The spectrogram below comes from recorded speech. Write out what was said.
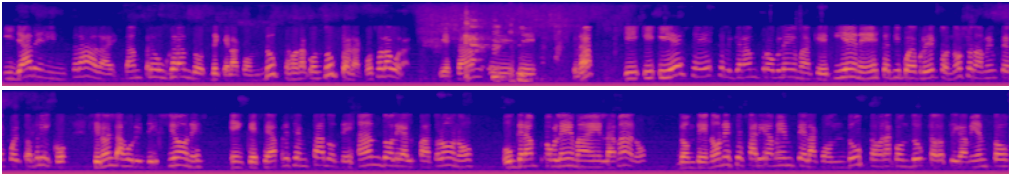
y ya de entrada están prejuzgando de que la conducta es una conducta de acoso laboral y están eh, eh, ¿verdad? Y, y, ese es el gran problema que tiene este tipo de proyectos, no solamente en Puerto Rico, sino en las jurisdicciones en que se ha presentado, dejándole al patrono un gran problema en la mano, donde no necesariamente la conducta una conducta de hostigamiento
